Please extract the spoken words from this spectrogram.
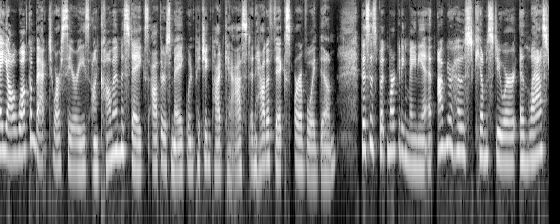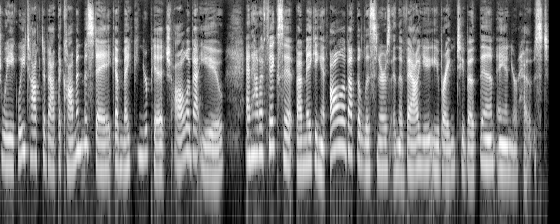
Hey, y'all, welcome back to our series on common mistakes authors make when pitching podcasts and how to fix or avoid them. This is Book Marketing Mania, and I'm your host, Kim Stewart. And last week, we talked about the common mistake of making your pitch all about you and how to fix it by making it all about the listeners and the value you bring to both them and your host.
